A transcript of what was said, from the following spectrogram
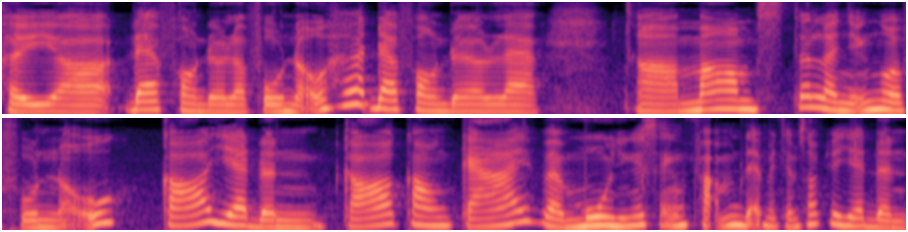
thì uh, đa phần đều là phụ nữ hết. Đa phần đều là uh, moms tức là những người phụ nữ có gia đình có con cái và mua những cái sản phẩm để mà chăm sóc cho gia đình.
